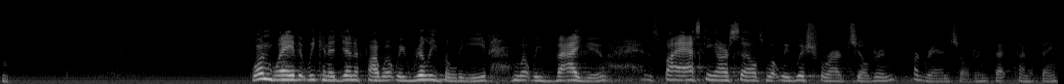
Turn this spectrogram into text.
Hmm. One way that we can identify what we really believe what we value is by asking ourselves what we wish for our children, our grandchildren, that kind of thing.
